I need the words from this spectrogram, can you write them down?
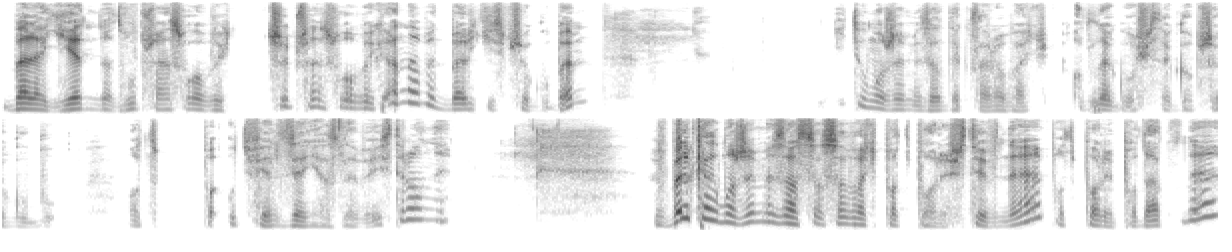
belek jedno-, dwuprzęsłowych, trzyprzęsłowych, a nawet belki z przegubem. I tu możemy zadeklarować odległość tego przegubu od utwierdzenia z lewej strony. W belkach możemy zastosować podpory sztywne, podpory podatne,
